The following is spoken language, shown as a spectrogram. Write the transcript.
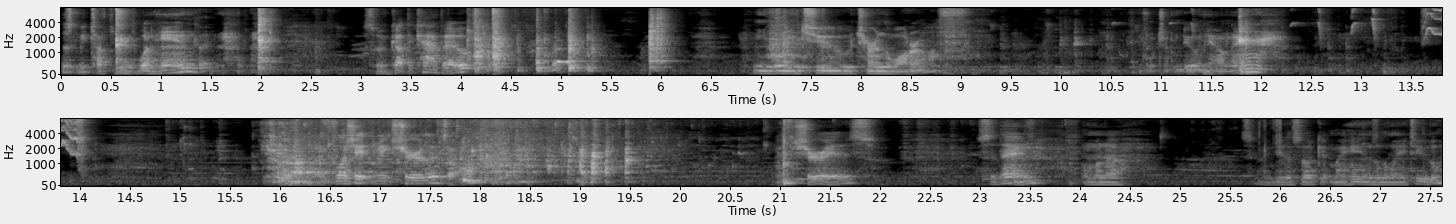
this is going to be tough to do with one hand, but so we've got the cap out. I'm going to turn the water off, which I'm doing down there. Flush it and make sure there's a. Sure is. So then I'm gonna so I can do this without getting my hands in the way too.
